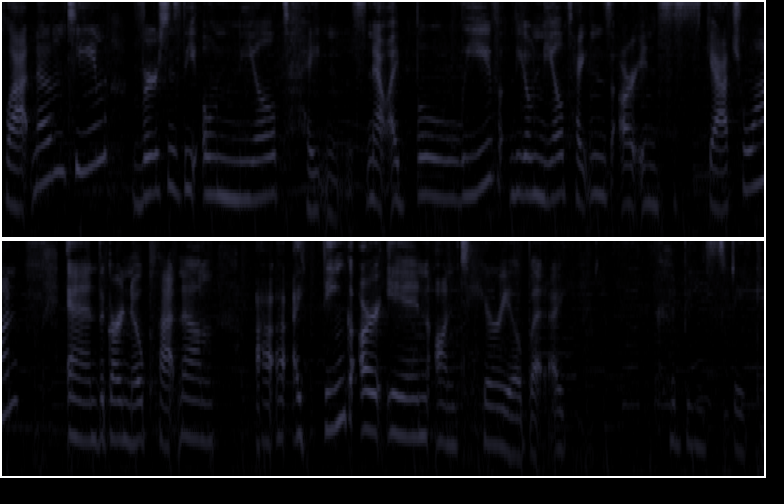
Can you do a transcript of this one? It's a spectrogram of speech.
Platinum team versus the O'Neill Titans. Now, I believe the O'Neill Titans are in Saskatchewan and the Garneau Platinum, uh, I think, are in Ontario, but I could be mistaken.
